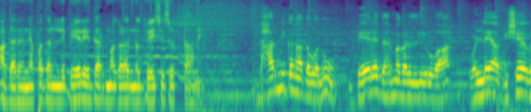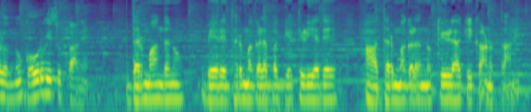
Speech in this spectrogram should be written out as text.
ಅದರ ನೆಪದಲ್ಲಿ ಬೇರೆ ಧರ್ಮಗಳನ್ನು ದ್ವೇಷಿಸುತ್ತಾನೆ. ಧಾರ್ಮಿಕನಾದವನು ಬೇರೆ ಧರ್ಮಗಳಲ್ಲಿರುವ ಒಳ್ಳೆಯ ವಿಷಯಗಳನ್ನು ಗೌರವಿಸುತ್ತಾನೆ. ಧರ್ಮಾಂಧನು ಬೇರೆ ಧರ್ಮಗಳ ಬಗ್ಗೆ ತಿಳಿಯದೆ ಆ ಧರ್ಮಗಳನ್ನು ಕೀಳಾಗಿ ಕಾಣುತ್ತಾನೆ.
